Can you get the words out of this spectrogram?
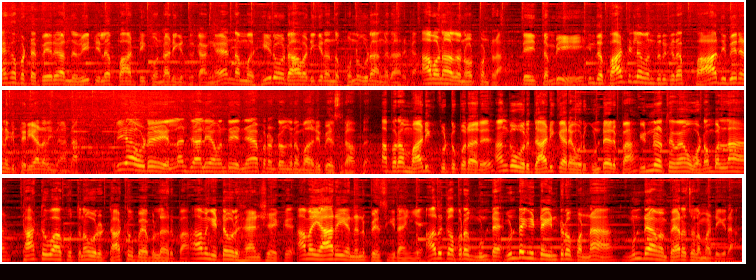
ஏகப்பட்ட பேர் அந்த வீட்டில பாட்டி கொண்டாடிக்கிட்டு இருக்காங்க. நம்ம ஹீரோ டாவடிக்கிற அந்த பொண்ணு கூட அங்கதான் இருக்கா. அவனும் அதை நோட் பண்றான். டேய் தம்பி இந்த பாட்டில வந்திருக்கிற பாதி பேர் எனக்கு தெரியாதவங்க பிரியாவோட எல்லாம் ஜாலியா வந்து என்ஜாய் பண்ணட்டோங்கிற மாதிரி பேசுறாப்ல அப்புறம் மாடிக்கு கூட்டு போறாரு. அங்க ஒரு தாடிக்கார ஒரு குண்டை இருப்பான். இன்னொருத்தவன் உடம்பெல்லாம் டாட்டுவா குத்துன ஒரு டாட்டு பைபிளா இருப்பான். அவன் கிட்ட ஒரு ஹேண்ட் ஷேக் அவன் யாரு என்னன்னு பேசிக்கிறாங்க. அதுக்கப்புறம் குண்டை. குண்டை கிட்ட இன்ட்ரோ பண்ணா குண்டை அவன் பேர சொல்ல மாட்டேங்கிறான்.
